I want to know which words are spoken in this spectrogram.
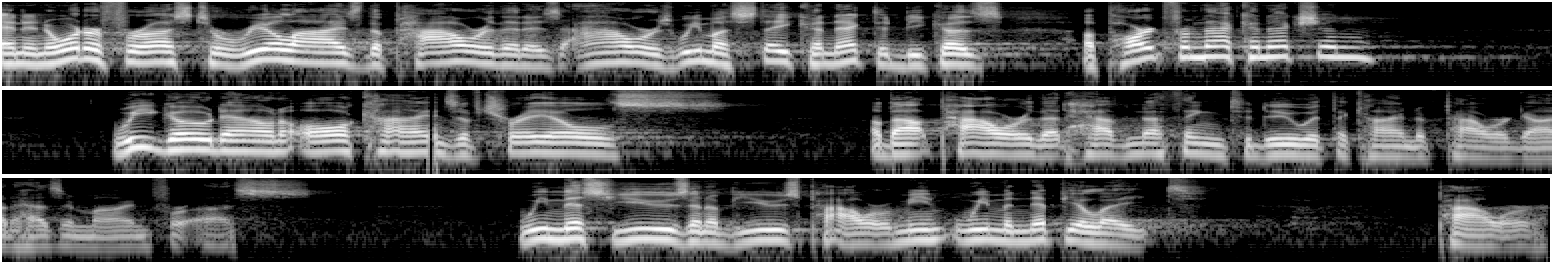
And in order for us to realize the power that is ours, we must stay connected because apart from that connection, we go down all kinds of trails about power that have nothing to do with the kind of power God has in mind for us. We misuse and abuse power, we, we manipulate power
